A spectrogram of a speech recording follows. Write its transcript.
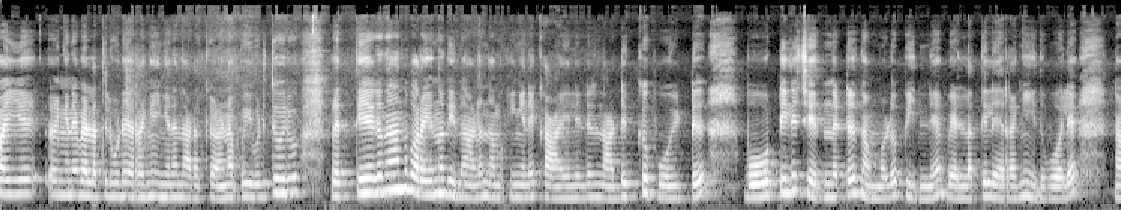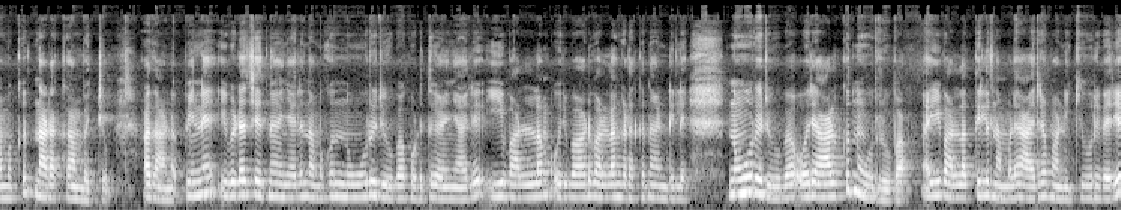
പയ്യെ ഇങ്ങനെ വെള്ളത്തിലൂടെ ഇറങ്ങി ഇങ്ങനെ നടക്കുകയാണ്. അപ്പോൾ ഇവിടുത്തെ ഒരു പ്രത്യേകത എന്ന് പറയുന്നത് ഇതാണ്. നമുക്കിങ്ങനെ കായലിന്റെ നടുക്ക് പോയിട്ട് ബോട്ടിൽ ചെന്നിട്ട് നമ്മൾ പിന്നെ വെള്ളത്തിൽ ഇറങ്ങി ഇതുപോലെ നമുക്ക് നടക്കാൻ പറ്റും. അതാണ്. പിന്നെ ഇവിടെ ചെന്ന് കഴിഞ്ഞാൽ നമുക്ക് നൂറ് രൂപ കൊടുത്തു കഴിഞ്ഞാൽ ഈ വള്ളം ഒരുപാട് വള്ളം കിടക്കുന്ന കണ്ടില്ലേ? നൂറ് രൂപ ഒരാൾക്ക് നൂറ് രൂപ. ഈ വള്ളത്തിൽ നമ്മളെ അരമണിക്കൂർ വരെ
